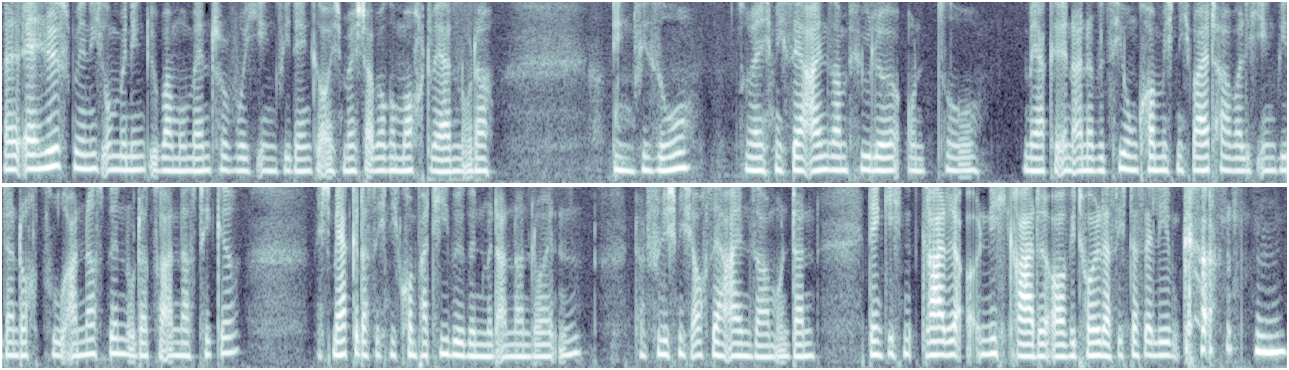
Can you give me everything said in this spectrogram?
Er, er, hilft mir nicht unbedingt über Momente, wo ich irgendwie denke, oh, ich möchte aber gemocht werden oder irgendwie so. So, wenn ich mich sehr einsam fühle und so merke, in einer Beziehung komme ich nicht weiter, weil ich irgendwie dann doch zu anders bin oder zu anders ticke. Ich merke, dass ich nicht kompatibel bin mit anderen Leuten. Dann fühle ich mich auch sehr einsam und dann denke ich gerade nicht gerade, oh, wie toll, dass ich das erleben kann. Mhm.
